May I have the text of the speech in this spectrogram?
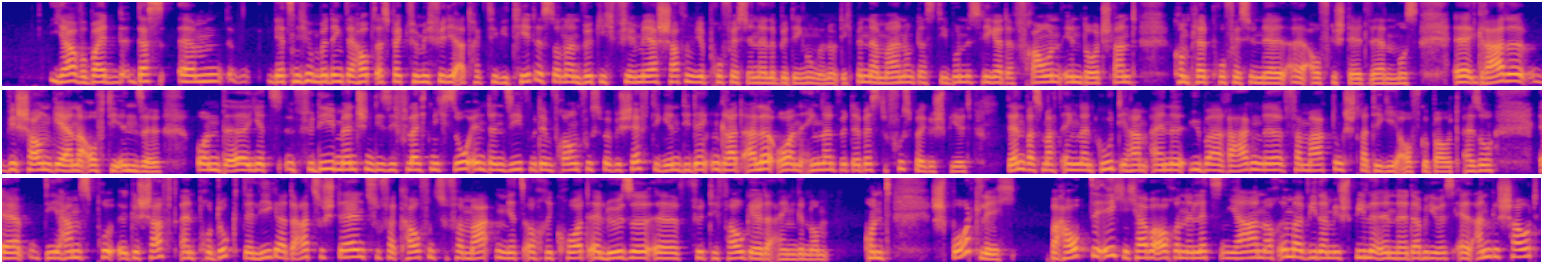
Ja, wobei das ähm, jetzt nicht unbedingt der Hauptaspekt für mich für die Attraktivität ist, sondern wirklich viel mehr schaffen wir professionelle Bedingungen. Und ich bin der Meinung, dass die Bundesliga der Frauen in Deutschland komplett professionell äh, aufgestellt werden muss. Äh, Gerade wir schauen gerne auf die Insel. Und äh, jetzt für die Menschen, die sich vielleicht nicht so intensiv mit dem Frauenfußball beschäftigen, die denken gerade alle, oh, in England wird der beste Fußball gespielt. Denn was macht England gut? Die haben eine überragende Vermarktungsstrategie aufgebaut. Also äh, die haben es äh, geschafft, ein Produkt der Liga darzustellen, zu verkaufen, zu vermarkten, jetzt auch Rekorderlöse äh, für TV-Gelder eingenommen. Und sportlich behaupte ich, ich habe auch in den letzten Jahren auch immer wieder mir Spiele in der WSL angeschaut,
